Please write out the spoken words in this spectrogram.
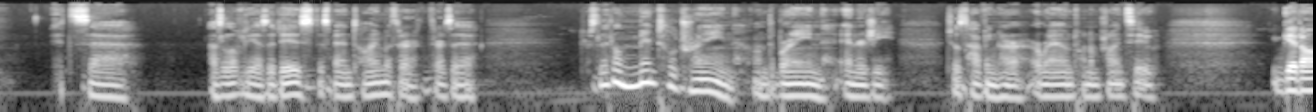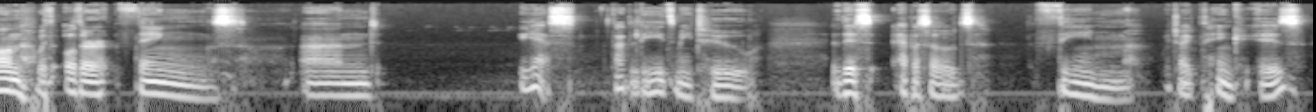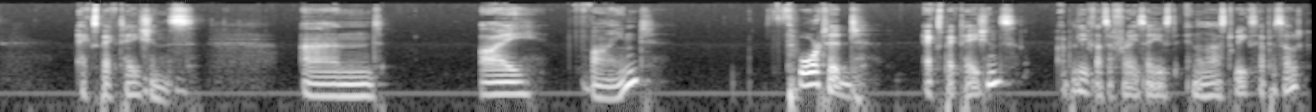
it's uh, as lovely as it is to spend time with her, there's a there's a little mental drain on the brain energy just having her around when I'm trying to get on with other things. And yes, that leads me to this episode's theme, which I think is expectations. And I find thwarted expectations. I believe that's a phrase I used in last week's episode.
